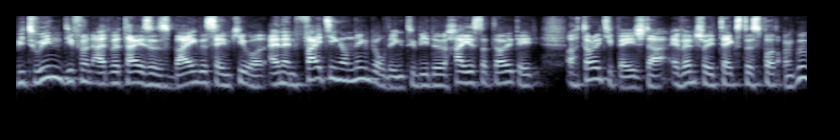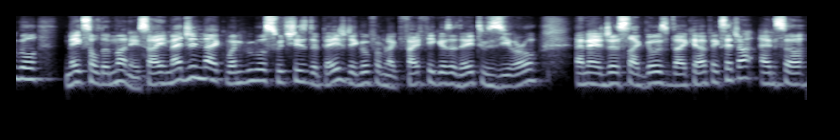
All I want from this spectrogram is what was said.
between different advertisers buying the same keyword and then fighting on link building to be the highest authority authority page that eventually takes the spot on google makes all the money. So i imagine like when google switches the page they go from like five figures a day to zero and then it just like goes back up etc and so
